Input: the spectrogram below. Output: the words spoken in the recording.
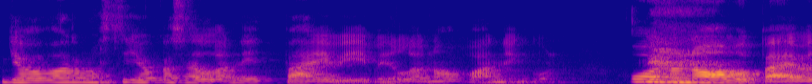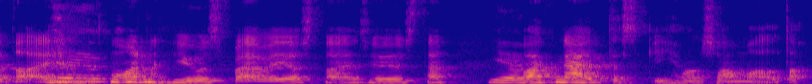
Joo, varmasti jokaisella on niitä päiviä, milloin on vaan niin kuin huono naamupäivä tai huono hiuspäivä jostain syystä. Jep, Vaikka näyttäisikin ihan samalta.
